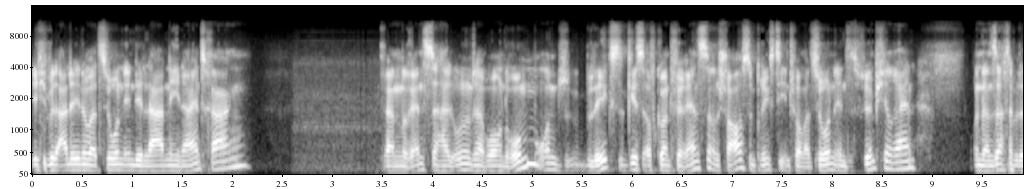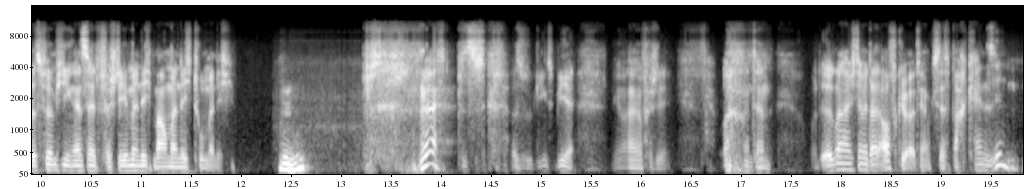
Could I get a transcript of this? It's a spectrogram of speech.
ich will alle Innovationen in den Laden hineintragen, dann rennst du halt ununterbrochen rum und überlegst, gehst auf Konferenzen und schaust und bringst die Informationen in das Firmchen rein. Und dann sagt aber das Firmchen die ganze Zeit, verstehen wir nicht, machen wir nicht, tun wir nicht. Mhm. also so ging es mir. Und, dann, und irgendwann habe ich damit halt aufgehört. Ich habe gesagt, das macht keinen Sinn.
